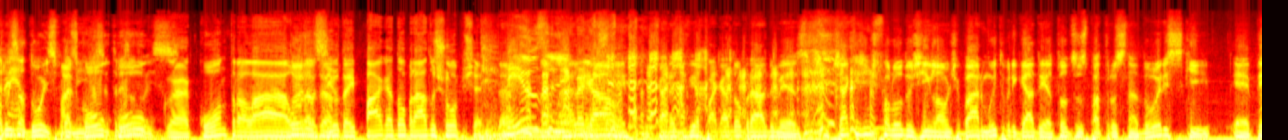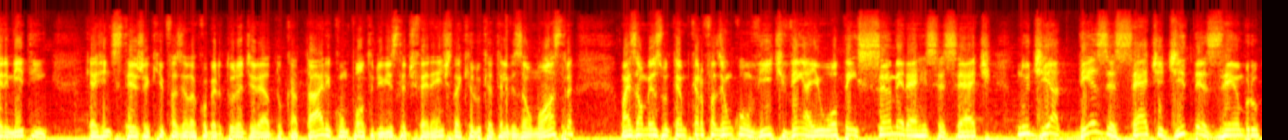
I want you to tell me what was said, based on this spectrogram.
3 a amanhã. 2 pra Mas mim. gol, vai ser 3 a gol 2. é, contra lá o 2 a Brasil, 0. daí paga dobrado o chopp, chefe. Deus é legal. O cara devia pagar dobrado mesmo. Já que a gente falou do Gin Lounge Bar, muito obrigado aí a todos os patrocinadores que eh, permitem que a gente esteja aqui fazendo a cobertura direto do Qatar e com um ponto de vista diferente daquilo que a televisão mostra. Mas ao mesmo tempo quero fazer um convite. Vem aí o Open Summer RC7 no dia 17 de dezembro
